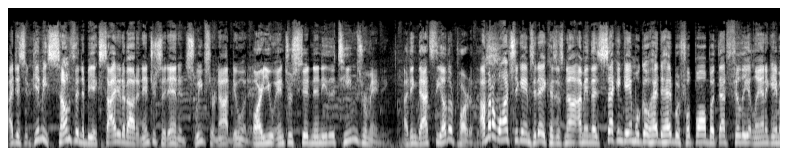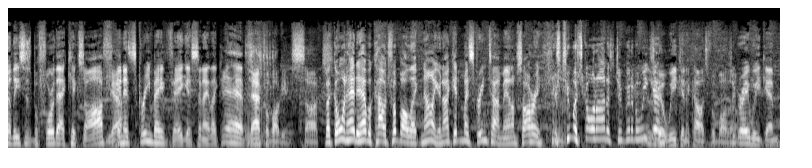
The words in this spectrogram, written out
I just give me something to be excited about and interested in, and sweeps are not doing it. Are you interested in any of the teams remaining? I think that's the other part of this. I'm going to watch the game today because it's not. I mean, the second game will go head to head with football, but that Philly Atlanta game at least is before that kicks off. Yeah. And it's Green Bay Vegas, and I like, eh. That football game sucks. But going head to head with college football, like, no, you're not getting my screen time, man. I'm sorry. There's too much going on. It's too good of a Hmm. weekend. a good weekend of college football, though. It's a great weekend.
